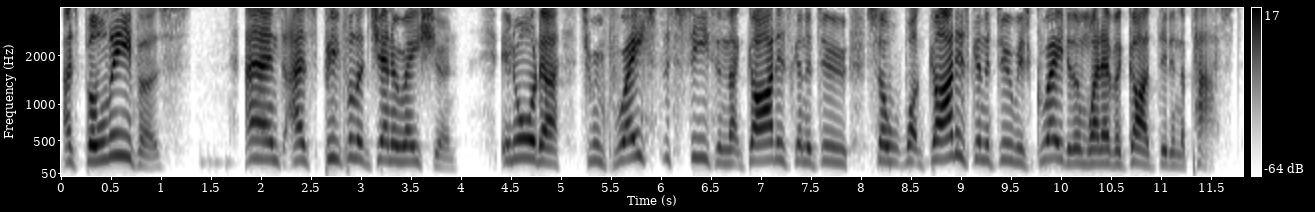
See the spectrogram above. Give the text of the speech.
as believers and as people at generation in order to embrace the season that God is going to do. So, what God is going to do is greater than whatever God did in the past.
